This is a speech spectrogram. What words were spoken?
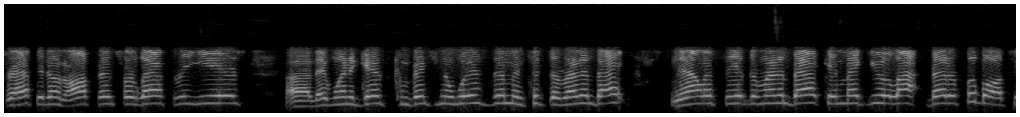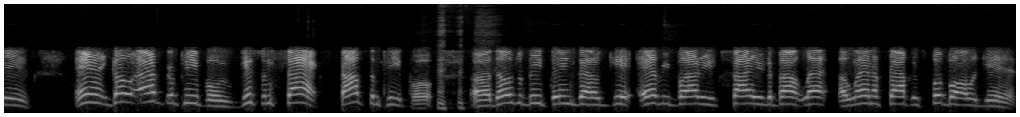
drafted on offense for the last three years. Uh, they went against conventional wisdom and took the running back. Now let's see if the running back can make you a lot better football team. And go after people, get some sacks, stop some people. uh, those will be things that'll get everybody excited about Atlanta Falcons football again.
